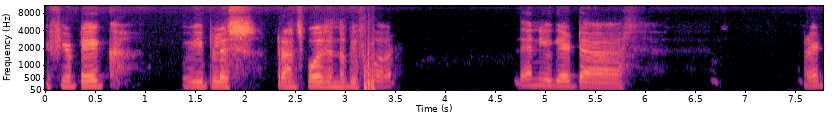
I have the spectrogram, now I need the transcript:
if you take v plus transpose in the before then you get uh, right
